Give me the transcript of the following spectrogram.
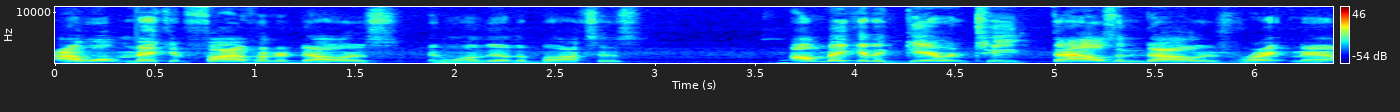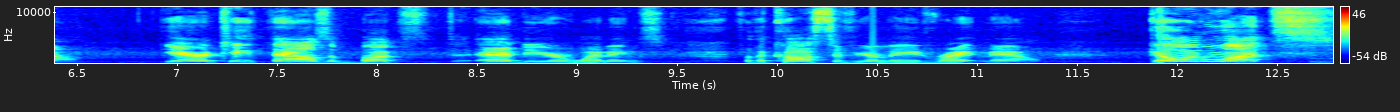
I won't make it five hundred dollars in one of the other boxes. I'll make it a guaranteed thousand dollars right now. Guaranteed thousand bucks to add to your winnings for the cost of your lead right now. Going once,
